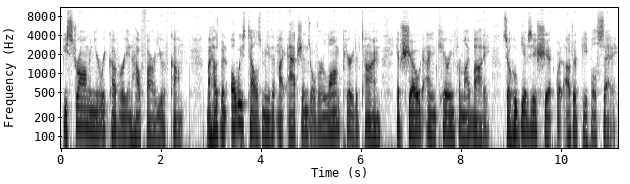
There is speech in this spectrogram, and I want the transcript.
Be strong in your recovery and how far you have come. My husband always tells me that my actions over a long period of time have showed I am caring for my body, so who gives a shit what other people say?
